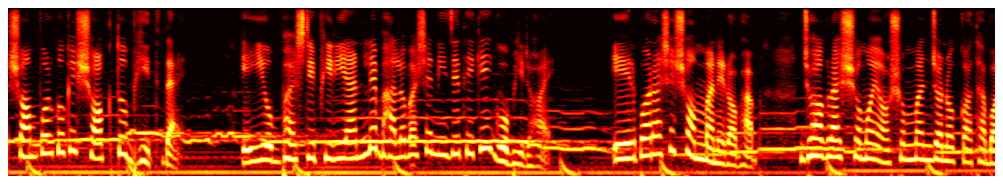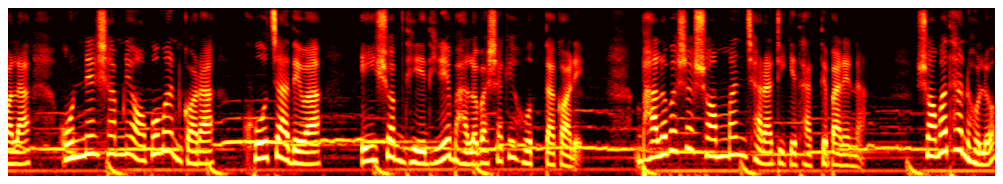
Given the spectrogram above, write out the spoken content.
সম্পর্ককে শক্ত ভিত দেয়। এই অভ্যাসটি ফিরিয়ে আনলে ভালোবাসা নিজে থেকেই গভীর হয়। এরপর আসে সম্মানের অভাব। ঝগড়ার সময় অসম্মানজনক কথা বলা, অন্যের সামনে অপমান করা, খোঁচা দেওয়া, এইসব ধীরে ধীরে ভালোবাসাকে হত্যা করে। ভালোবাসা সম্মান ছাড়া টিকে থাকতে পারে না। সমাধান হলো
